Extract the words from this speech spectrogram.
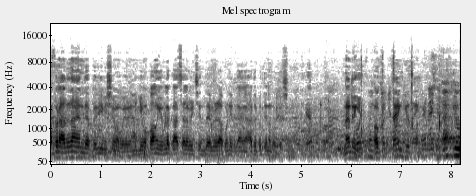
அப்புறம் அதுதான் இந்த பெரிய விஷயம். இன்னைக்கு பாவம் எவ்வளவு காசு செலவழிச்சு இந்த விழா பண்ணிருக்காங்க அதை பத்தி நம்ம பேசணும் நன்றிங்க. ஓகே தேங்க்யூ தேங்க்யூ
